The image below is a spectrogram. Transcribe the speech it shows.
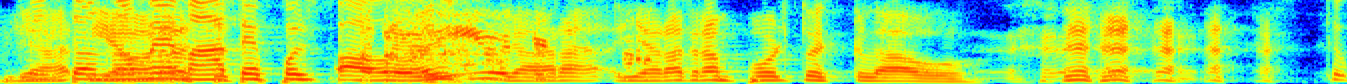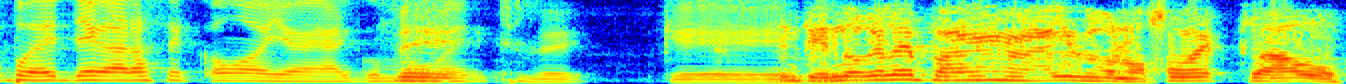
Y no me mates, por favor. Y ahora, y ahora transporto esclavos. Tú puedes llegar a ser como yo en algún Sí, momento. sí. que... Entiendo que le pagan algo, no son esclavos.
